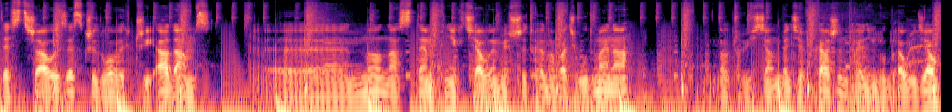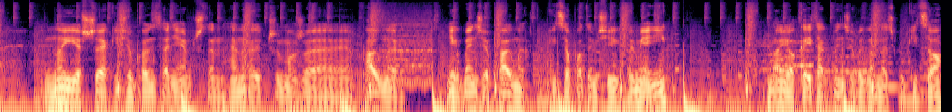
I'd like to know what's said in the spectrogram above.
te strzały ze skrzydłowych, czyli Adams. E, no następnie chciałem jeszcze trenować Woodmana. Oczywiście on będzie w każdym treningu brał udział. No i jeszcze jakiś obrońca, nie wiem czy ten Henry, czy może Palmer. Niech będzie Palmer, póki co potem się ich wymieni. No i okej, tak będzie wyglądać póki co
